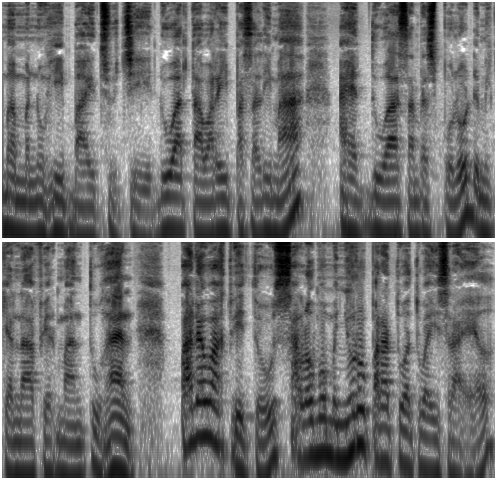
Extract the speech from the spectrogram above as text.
memenuhi bait suci. Dua Tawari pasal 5 ayat 2 sampai 10 demikianlah firman Tuhan. Pada waktu itu, Salomo menyuruh para tua-tua Israel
